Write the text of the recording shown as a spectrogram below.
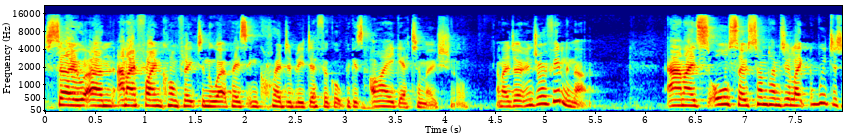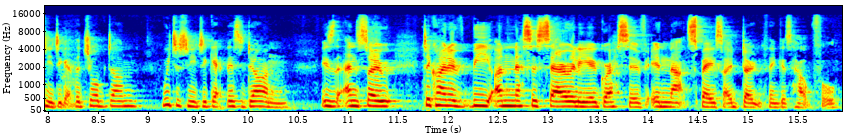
So, um, and I find conflict in the workplace incredibly difficult because I get emotional and I don't enjoy feeling that. And I also, sometimes you're like, we just need to get the job done. We just need to get this done. Is, and so to kind of be unnecessarily aggressive in that space, I don't think is helpful.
